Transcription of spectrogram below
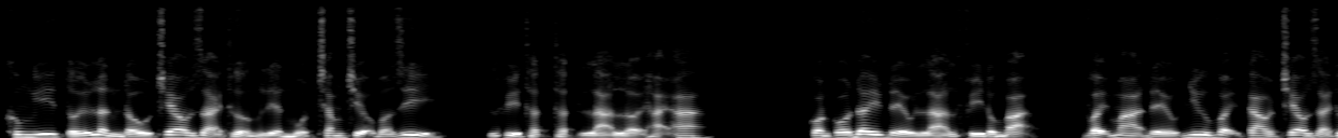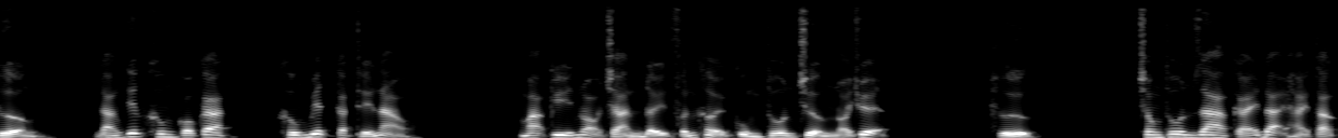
Không nghĩ tới lần đầu treo giải thưởng liền một trăm triệu bờ gì vì thật thật là lợi hại a. Còn có đây đều là phi đồng bạn, vậy mà đều như vậy cao treo giải thưởng, đáng tiếc không có cắt không biết cắt thế nào. Mạ kỳ nọ tràn đầy phấn khởi cùng thôn trưởng nói chuyện. Ừ trong thôn ra cái đại hải tặc,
